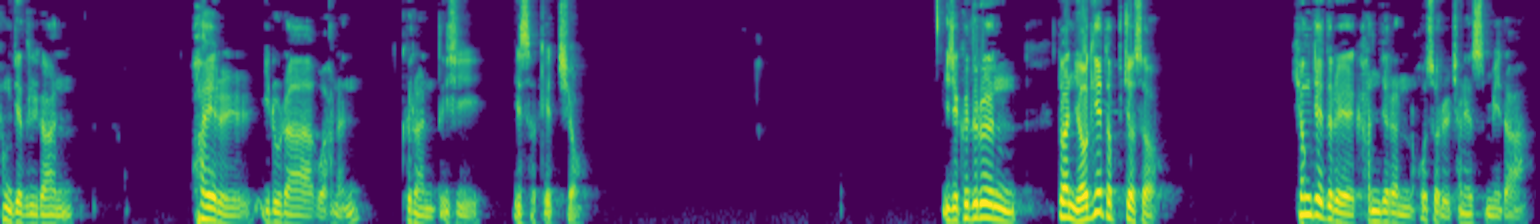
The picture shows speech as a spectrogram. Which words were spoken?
형제들 간 화해를 이루라고 하는 그러한 뜻이 있었겠죠. 이제 그들은 또한 여기에 덧붙여서 형제들의 간절한 호소를 전했습니다.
